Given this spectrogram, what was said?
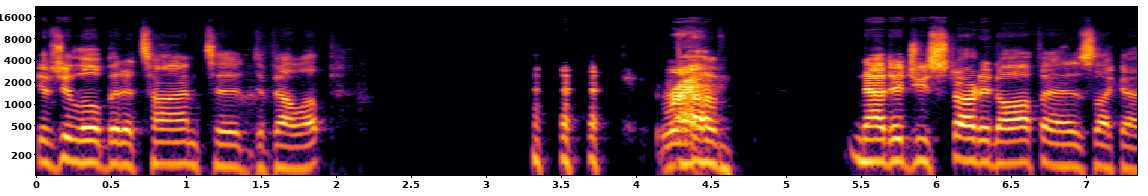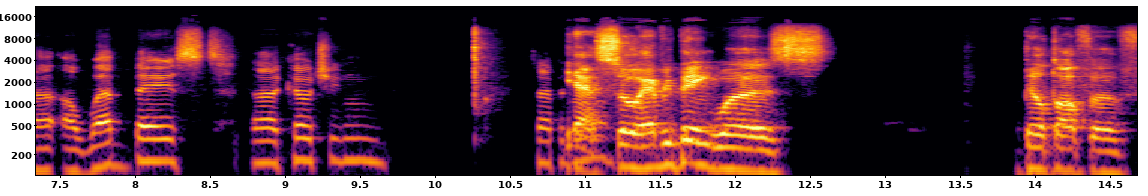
gives you a little bit of time to develop. right. Um, now, did you start it off as like a, a web based uh, coaching type of Yeah. Deal? So everything was built off of,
